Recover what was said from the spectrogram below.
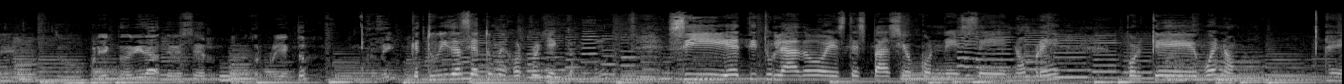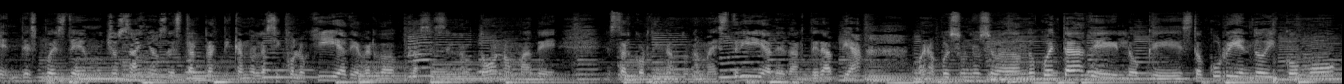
eh, ¿tu proyecto de vida debe ser el mejor proyecto? Que tu vida sea tu mejor proyecto. Sí, he titulado este espacio con ese nombre porque, bueno, eh, después de muchos años de estar practicando la psicología, de haber dado clases en la autónoma, de estar coordinando una maestría, de dar terapia, bueno, pues uno se va dando cuenta de lo que está ocurriendo y cómo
